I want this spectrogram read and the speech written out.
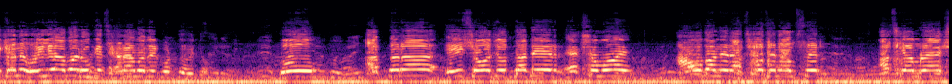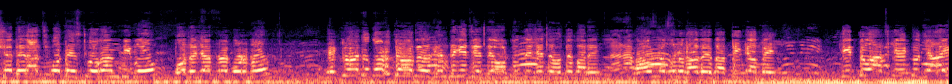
এখানে হইলে আবার ওকে ছাড়া আমাদের করতে হইতো। তো আপনারা এই সহযোদ্ধাদের এক সময় আহ্বানে রাজপথে নামছেন। আজকে আমরা একসাথে রাজপথে স্লোগান দিব পদযাত্রা করব। একটু হয়তো কষ্ট হবে ওখান থেকে যেতে অটোতে যেতে হতে পারে। বা অন্য কোনো ভাবে বা পিক কিন্তু আজকে একটু যাই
